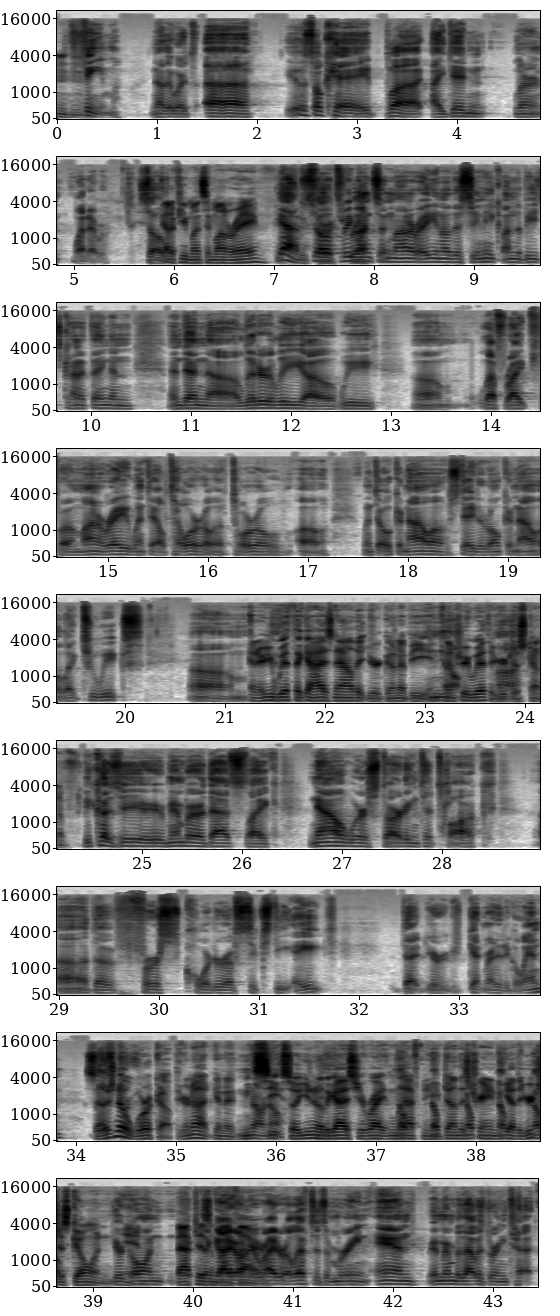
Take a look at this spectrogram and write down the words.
Mm-hmm. theme. In other words, uh, it was okay, but I didn't learn whatever. So Got a few months in Monterey. yeah, so three months in Monterey, you know, the scenic on the beach kind of thing, and and then uh, literally uh, we um, left right from Monterey, went to El Toro, El Toro, uh, went to Okinawa, stayed at Okinawa like two weeks. Um, And are you with the guys now that you're going to be in No. country with, or you're Uh-uh. just kind of because you remember that's like now we're starting to talk uh, the first quarter of '68 that you're getting ready to go in. so there's no workup. You're not going to No, see. no. So you know the guys to your right and Nope, left, and nope, you've done this nope, training together. You're just going. You're going. baptism the guy on fire. your right or left is a Marine, and remember that was during TET.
